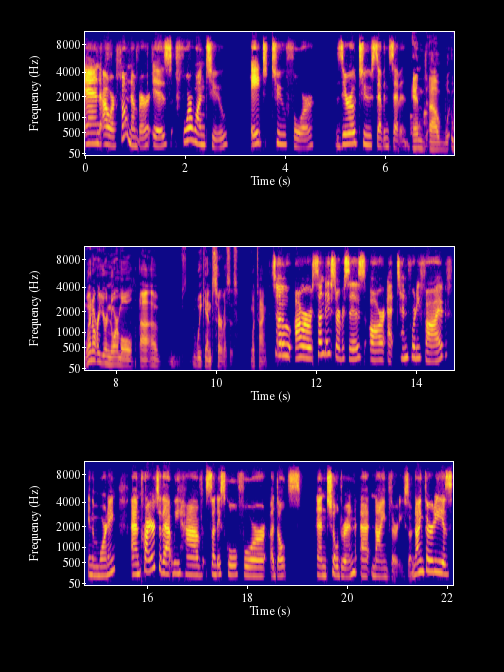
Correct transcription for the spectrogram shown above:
And our phone number is 412 824 0277. And uh, w- when are your normal uh, weekend services? What time? So our Sunday services are at 10:45 in the morning, and prior to that, we have Sunday school for adults and children at 9:30. So 9:30 is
